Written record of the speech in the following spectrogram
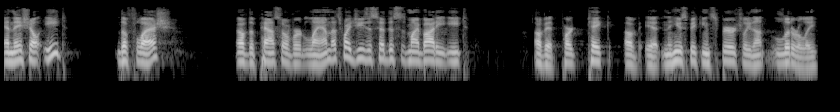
And they shall eat the flesh of the Passover lamb. That's why Jesus said, this is my body, eat of it, partake of it. And he was speaking spiritually, not literally.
